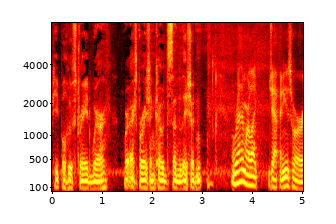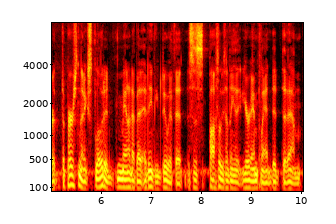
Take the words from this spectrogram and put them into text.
People who strayed where where expiration codes said that they shouldn't. Well, rather more like Japanese horror, the person that exploded may not have had anything to do with it. This is possibly something that your implant did to them.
